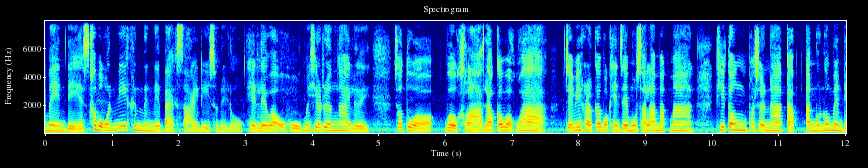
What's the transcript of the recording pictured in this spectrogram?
เมนเดสเขาบอกว่านี่คือหนึ่งในแบ็กซ้ายดีสุดในโลก เห็นเลยว่าโอ้โห ไม่ใช่เรื่องง่ายเลย เจ้าตัว world class แล้วก็บอกว่าเจมี่คราร์เกอร์บอกเห็นเจโมซาร่ามาก ๆ ที่ต้องเผชิญหน้ากับอังนูโนเมนเด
